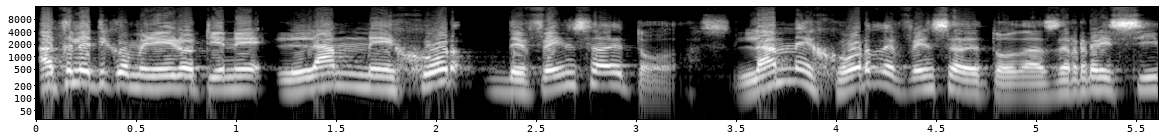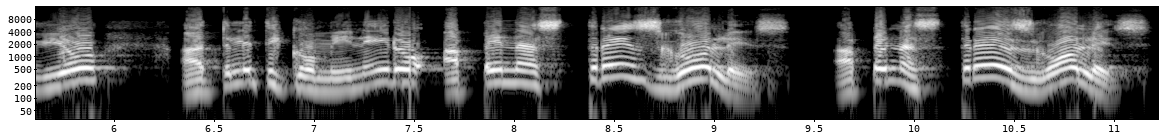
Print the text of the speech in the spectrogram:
Atlético Mineiro tiene la mejor defensa de todas. La mejor defensa de todas. Recibió Atlético Mineiro apenas tres goles. Apenas tres goles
